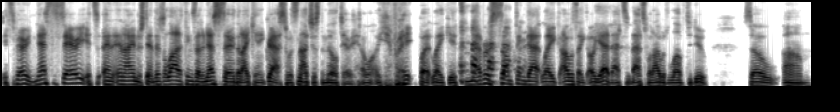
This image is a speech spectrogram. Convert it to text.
it's very necessary. It's and, and I understand there's a lot of things that are necessary that I can't grasp. So it's not just the military. I want right, but like it's never something that like I was like, oh yeah, that's that's what I would love to do. So um,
